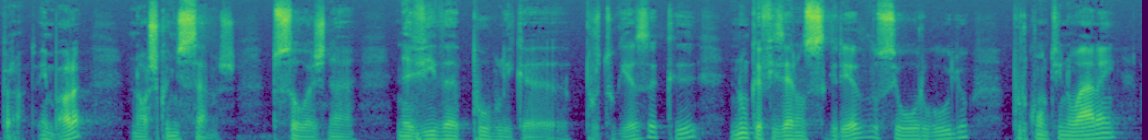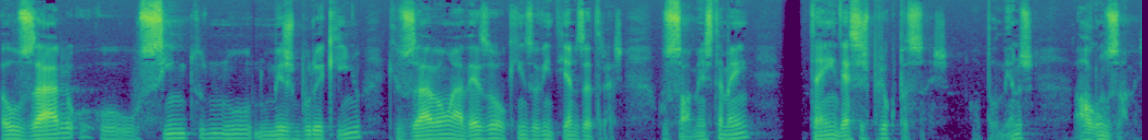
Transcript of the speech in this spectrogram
Pronto. Embora nós conheçamos pessoas na, na vida pública portuguesa que nunca fizeram segredo do seu orgulho por continuarem a usar o, o cinto no, no mesmo buraquinho que usavam há 10 ou 15 ou 20 anos atrás. Os homens também têm dessas preocupações, ou pelo menos alguns homens.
